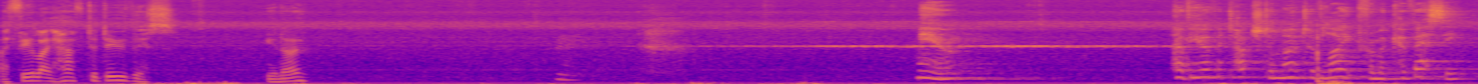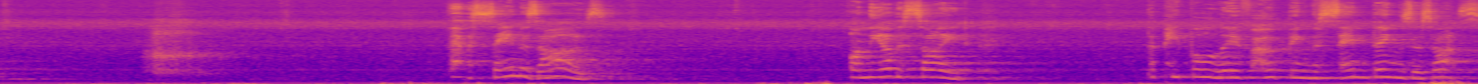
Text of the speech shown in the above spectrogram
I feel I have to do this. You know? Hmm. Mio, have you ever touched a mote of light from a Kavesi? They're the same as ours. On the other side, the people live hoping the same things as us.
